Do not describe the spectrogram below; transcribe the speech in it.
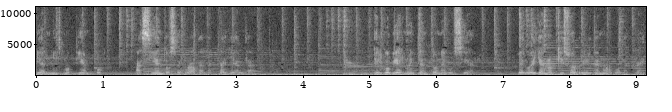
y al mismo tiempo haciendo cerrada la calle Aldama. El gobierno intentó negociar, pero ella no quiso abrir de nuevo la calle.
